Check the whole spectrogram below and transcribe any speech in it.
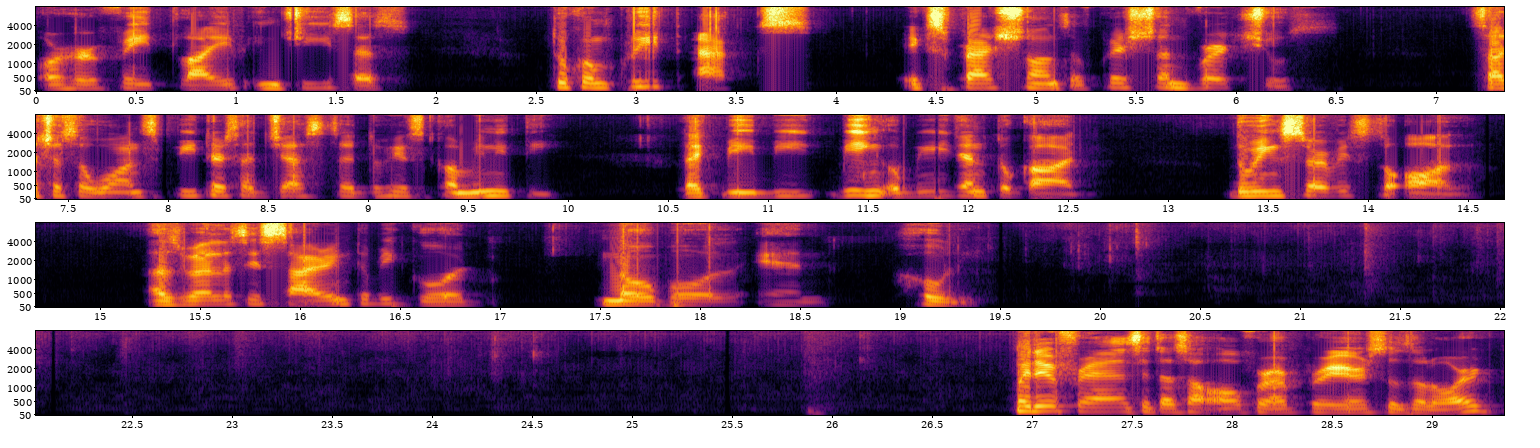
or her faith life in Jesus to concrete acts, expressions of Christian virtues, such as the ones Peter suggested to his community like be, be, being obedient to God, doing service to all, as well as desiring to be good, noble, and holy. My dear friends, let us offer our prayers to the Lord.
